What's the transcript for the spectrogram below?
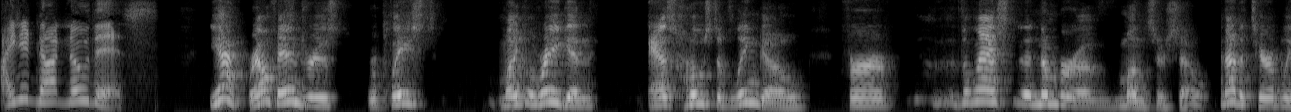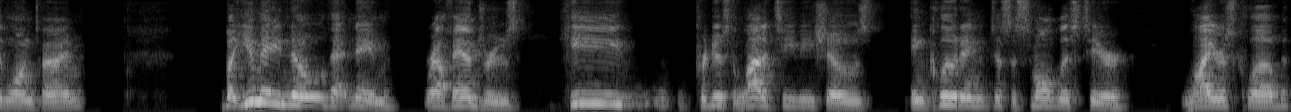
I did not know this. Yeah, Ralph Andrews replaced Michael Reagan as host of Lingo for the last number of months or so. Not a terribly long time. But you may know that name, Ralph Andrews. He produced a lot of TV shows, including just a small list here Liars Club,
